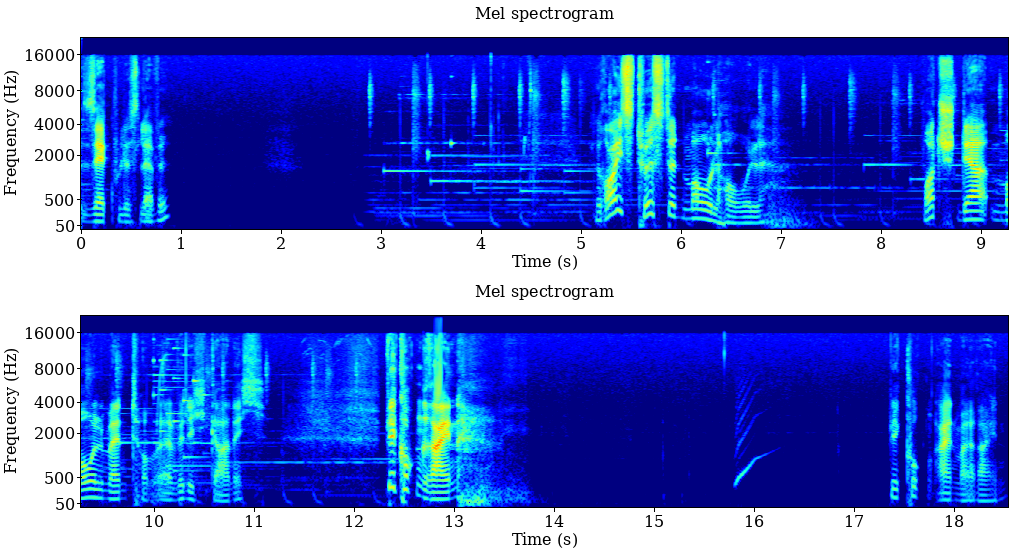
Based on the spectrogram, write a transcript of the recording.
sehr cooles Level. Roy's Twisted Mole Hole. Watch der Momentum. Äh, will ich gar nicht. Wir gucken rein. Wir gucken einmal rein.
